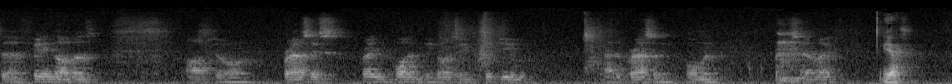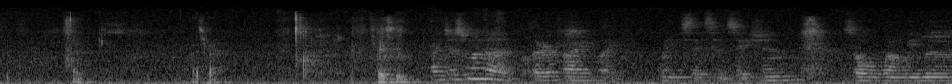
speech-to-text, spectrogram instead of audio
the feeling of the of your breath is very important because it puts you at the present moment. Is that right? Yes. That's right. Tracy. I just want to clarify, like, when you say sensation, so when we move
